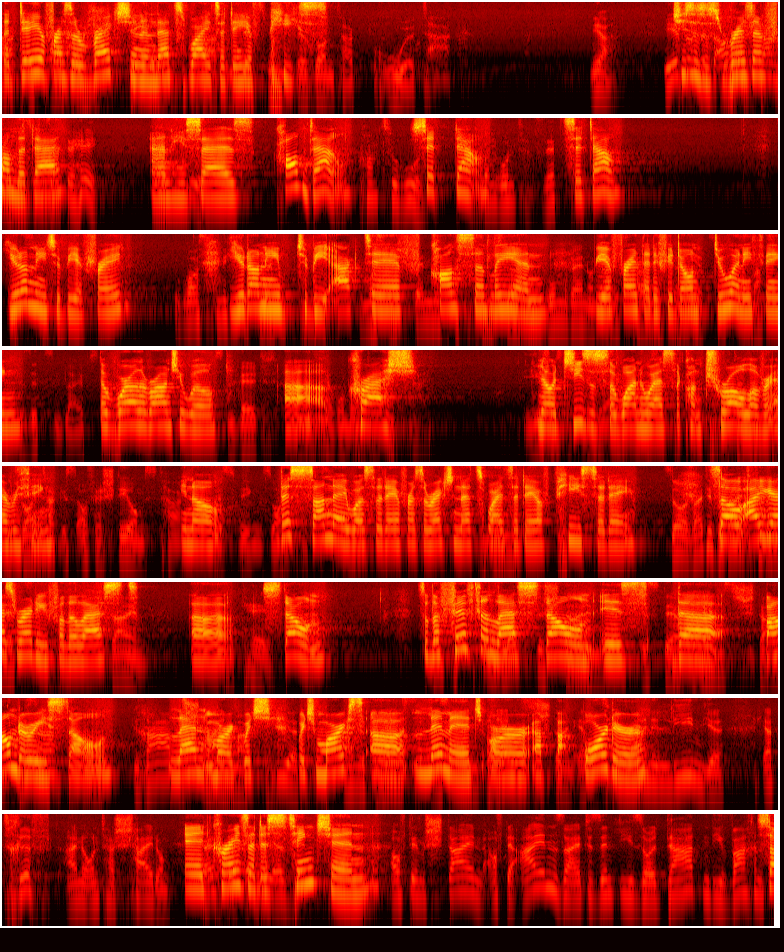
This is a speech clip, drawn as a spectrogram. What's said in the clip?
the day of resurrection, and that's why it's a day of peace. Der Sonntag Ruhetag. Ja. Jesus is risen from the dead, And he says, Calm down, komm zur Ruhe, sit down, sit down. You don't need to be afraid. You don't need to be active constantly and be afraid that if you don't do anything, the world around you will uh, crash. No, Jesus is the one who has the control over everything. You know. This Sunday was the day of resurrection. That's why it's a day of peace today. So, are you guys ready for the last uh, stone? So, the fifth and last stone is the boundary stone. Landmark which which marks a limit or a Er border. Er It creates a distinction. So,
